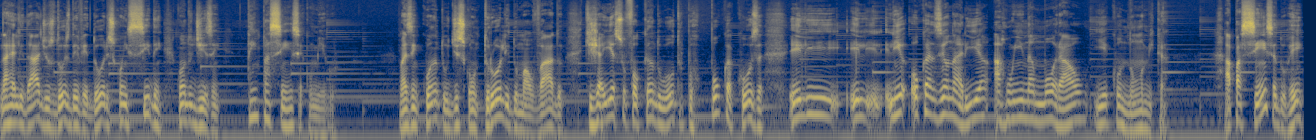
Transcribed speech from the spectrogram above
na realidade, os dois devedores coincidem quando dizem: tem paciência comigo. Mas enquanto o descontrole do malvado, que já ia sufocando o outro por pouca coisa, ele, ele, ele ocasionaria a ruína moral e econômica. A paciência do rei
